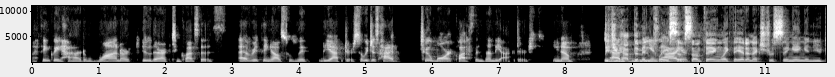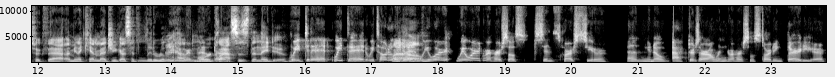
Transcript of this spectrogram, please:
I think we had one or two directing classes. Everything else was with the actors. So we just had two more classes than the actors. You know. Did you have them the in place of something like they had an extra singing and you took that? I mean, I can't imagine you guys had literally have remember. more classes than they do. We did. We did. We totally wow. did. We were we were in rehearsals since first year and you know actors are only in rehearsal starting third year at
